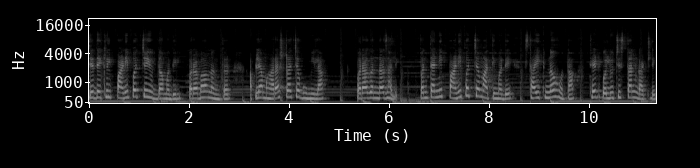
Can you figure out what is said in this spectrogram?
जे देखील पानिपतच्या युद्धामधील पराभवानंतर आपल्या महाराष्ट्राच्या भूमीला परागंदा झाले. पण त्यांनी पानिपतच्या मातीमध्ये स्थायिक न होता थेट बलुचिस्तान गाठले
